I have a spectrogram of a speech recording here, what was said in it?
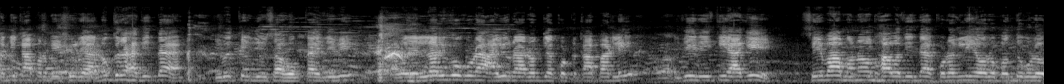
ಕನ್ನಿಕಾ ಪರಮೇಶ್ವರಿಯ ಅನುಗ್ರಹದಿಂದ ಇವತ್ತಿನ ದಿವಸ ಹೋಗ್ತಾ ಇದ್ದೀವಿ. ಎಲ್ಲರಿಗೂ ಕೂಡ ಆಯುರಾರೋಗ್ಯ ಕೊಟ್ಟು ಕಾಪಾಡಲಿ. ಇದೇ ರೀತಿಯಾಗಿ ಸೇವಾ ಮನೋಭಾವದಿಂದ ಕೊಡಗಲಿ ಅವರ ಬಂಧುಗಳು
